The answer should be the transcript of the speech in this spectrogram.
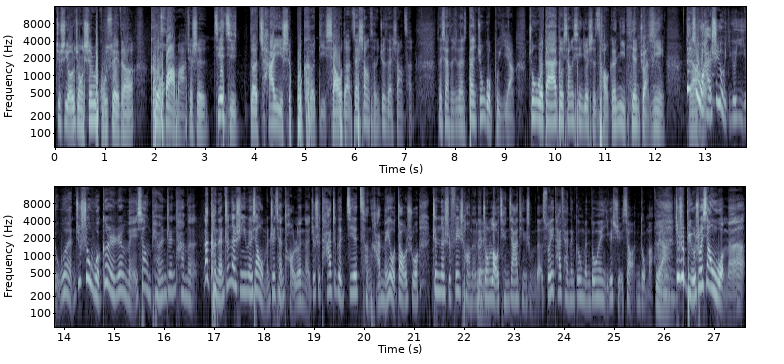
就是有一种深入骨髓的刻画嘛，就是阶级的差异是不可抵消的，在上层就在上层，在下层就在，但中国不一样，中国大家都相信就是草根逆天转命。但是我还是有一个疑问，就是我个人认为，像朴元珍他们，那可能真的是因为像我们之前讨论的，就是他这个阶层还没有到说真的是非常的那种老钱家庭什么的，所以他才能跟文东恩一个学校，你懂吗？对啊，就是比如说像我们。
